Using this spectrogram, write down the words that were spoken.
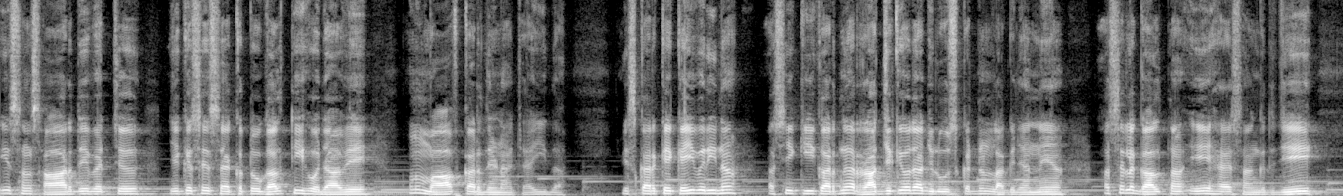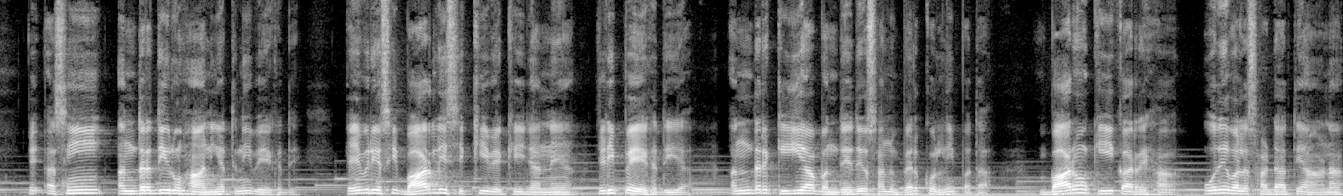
ਇਹ ਸੰਸਾਰ ਦੇ ਵਿੱਚ ਜੇ ਕਿਸੇ ਸਿੱਖ ਤੋਂ ਗਲਤੀ ਹੋ ਜਾਵੇ, ਉਹਨੂੰ ਮਾਫ ਕਰ ਦੇਣਾ ਚਾਹੀਦਾ। ਇਸ ਕਰਕੇ ਕਈ ਵਾਰੀ ਨਾ ਅਸੀਂ ਕੀ ਕਰਦੇ ਹਾਂ, ਰੱਜ ਕੇ ਉਹਦਾ ਜਲੂਸ ਕੱਢਣ ਲੱਗ ਜਾਂਦੇ ਆ ਅਸਲ ਗੱਲ ਤਾਂ ਇਹ ਹੈ ਸੰਗਤ ਜੀ ਕਿ ਅਸੀਂ ਅੰਦਰ ਦੀ ਰੂਹਾਨੀਅਤ ਨਹੀਂ ਵੇਖਦੇ। ਕਈ ਵਾਰੀ ਅਸੀਂ ਬਾਹਰਲੀ ਸਿੱਖੀ ਵੇਖੀ ਜਾਂਦੇ ਆ ਜਿਹੜੀ ਭੇਖਦੀ ਆ। ਅੰਦਰ ਕੀ ਆ ਬੰਦੇ ਦੇ, ਉਹ ਸਾਨੂੰ ਬਿਲਕੁਲ ਨਹੀਂ ਪਤਾ। ਬਾਹਰੋਂ ਕੀ ਕਰ ਰਿਹਾ, ਉਹਦੇ ਵੱਲ ਸਾਡਾ ਧਿਆਨ ਆ।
